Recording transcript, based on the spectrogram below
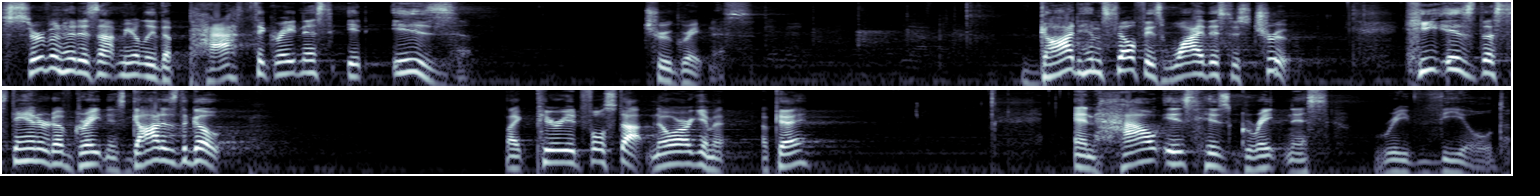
Servanthood is not merely the path to greatness, it is true greatness. God Himself is why this is true. He is the standard of greatness. God is the goat. Like, period, full stop, no argument, okay? And how is his greatness revealed?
